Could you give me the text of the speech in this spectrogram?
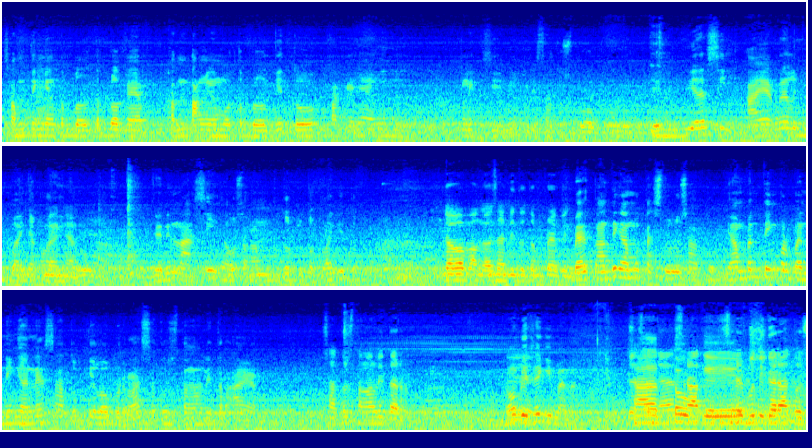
something yang tebel-tebel kayak kentang yang mau tebel gitu pakainya yang ini klik sini jadi 120 jadi dia si airnya lebih banyak, lagi Banyak. tuh. jadi nasi nggak usah kamu tutup-tutup lagi tuh Nggak apa-apa, nggak usah ditutup wrapping. Nanti kamu tes dulu satu yang penting perbandingannya satu kilo beras satu setengah liter air Satu setengah liter. kamu Oke. biasanya gimana Biasanya Satu ki- 1300.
